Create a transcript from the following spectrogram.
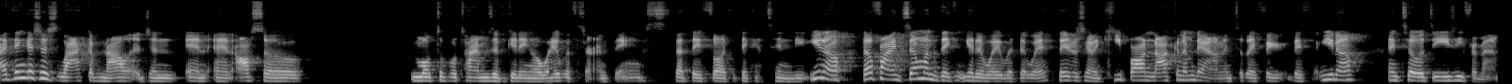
I think it's just lack of knowledge and and and also multiple times of getting away with certain things that they feel like that they continue. You know, they'll find someone that they can get away with it with. They're just to keep on knocking them down until they figure they you know until it's easy for them.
